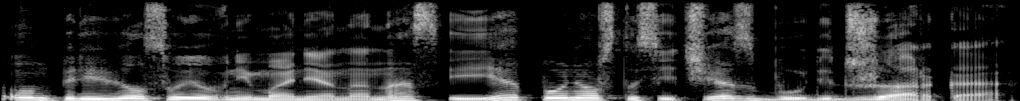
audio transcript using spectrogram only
Он перевел свое внимание на нас, и я понял, что сейчас будет жарко.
